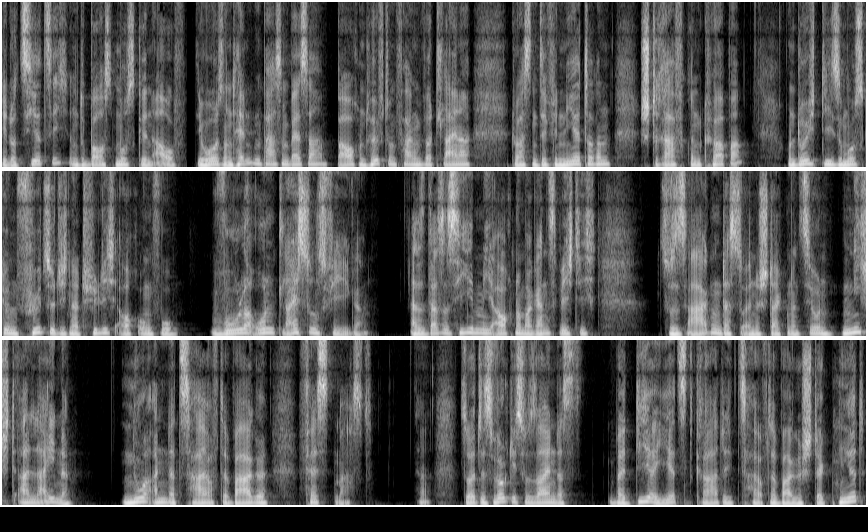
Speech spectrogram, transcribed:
reduziert sich und du baust Muskeln auf. Die Hosen und Hemden passen besser, Bauch- und Hüftumfang wird kleiner, du hast einen definierteren, strafferen Körper und durch diese Muskeln fühlst du dich natürlich auch irgendwo wohler und leistungsfähiger. Also das ist hier mir auch nochmal ganz wichtig, zu sagen, dass du eine Stagnation nicht alleine nur an der Zahl auf der Waage festmachst. Ja, sollte es wirklich so sein, dass bei dir jetzt gerade die Zahl auf der Waage stagniert,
